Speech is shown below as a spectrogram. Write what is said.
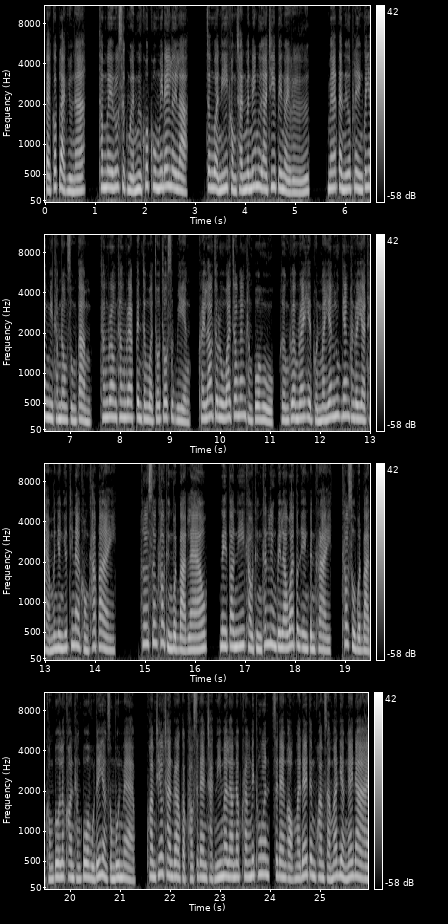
แต่ก็แปลกอยู่นะทำไมรู้สึกเหมือนมือควบคุมไม่ได้เลยล่ะ จังหวะนี้ของฉันมันไม่มืออาชีพไปหน่อยหรือ แม้แต่เนื้อเพลงก็ยังมีทำนองสูงต่ำ ทั้งร้องทั้งแรปเป็นจังหวะโจโจสุดเวี่ยง ใครเล่าจะรู้ว่าเจ้านั่งถังปัวหูเพิ่มเกริมไรเหตุผลมาแย่งลูกแย่งภรรยาแถมมันยังยึดที่นาของข้าไป เธอซึ่งเข้าถึงบทบาทแล้ว ในตอนนี้เขาถึงขั้นลืมไปแล้วว่าตนเองเป็นใคร เข้าสู่บทบาทของตัวละครถังปัวหูได้อย่างสมบูรณ์แบบ ความเชี่ยวชาญราวกับเขาแสดงฉากนี้มาแล้วนับครั้งไม่ถ้วน แสดงออกมาได้เต็มความสามารถอย่างง่ายดาย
